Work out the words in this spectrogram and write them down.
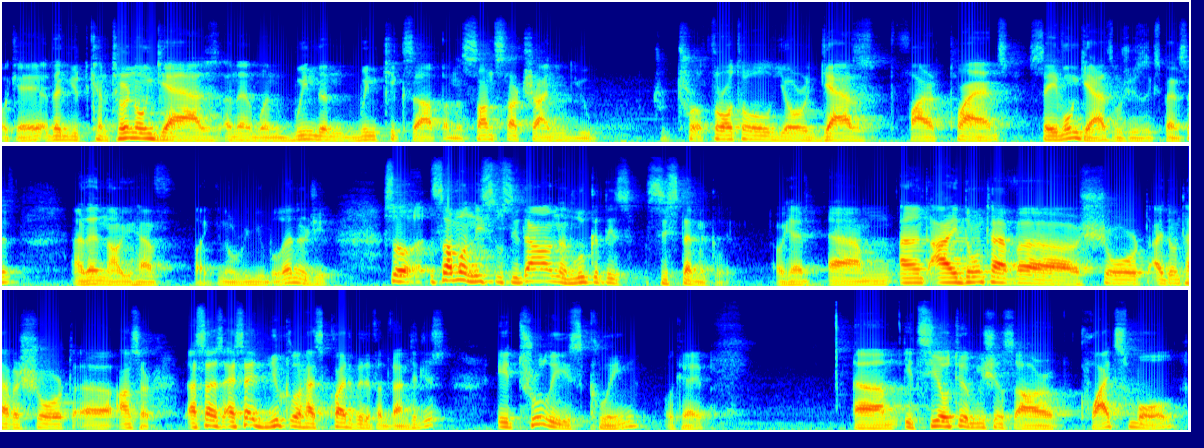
okay, then you can turn on gas, and then when wind and wind kicks up and the sun starts shining, you throttle your gas-fired plants, save on gas, which is expensive, and then now you have like you know renewable energy. So someone needs to sit down and look at this systemically. Okay, um, and I don't have a short. I don't have a short uh, answer. As I said, nuclear has quite a bit of advantages. It truly is clean. Okay, um, its CO2 emissions are quite small.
